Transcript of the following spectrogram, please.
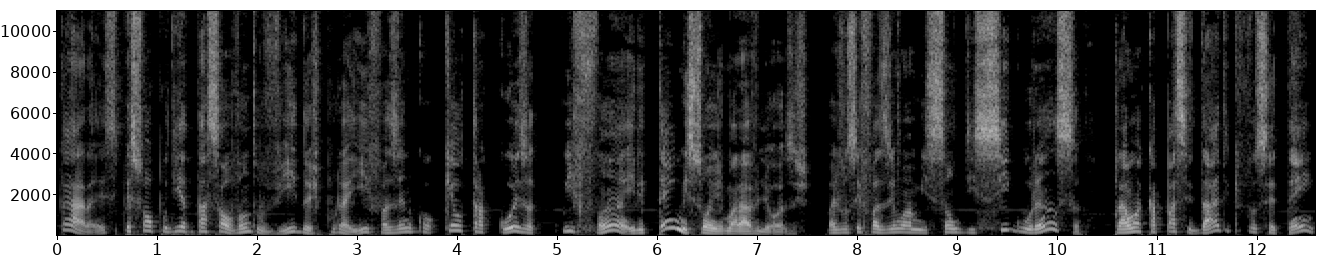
Cara, esse pessoal podia estar tá salvando vidas por aí, fazendo qualquer outra coisa. O IFAM, ele tem missões maravilhosas mas você fazer uma missão de segurança para uma capacidade que você tem,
